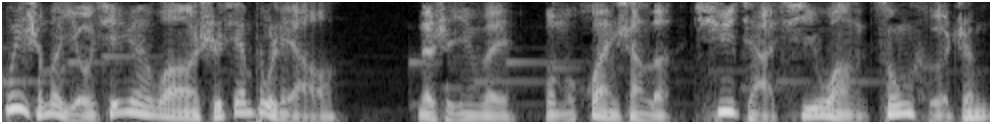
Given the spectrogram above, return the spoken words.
为什么有些愿望实现不了？那是因为我们患上了虚假希望综合征。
